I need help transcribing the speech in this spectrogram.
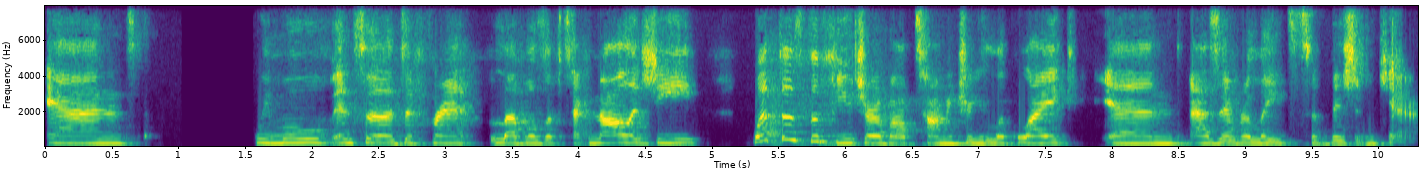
and we move into different levels of technology, what does the future of optometry look like and as it relates to vision care?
